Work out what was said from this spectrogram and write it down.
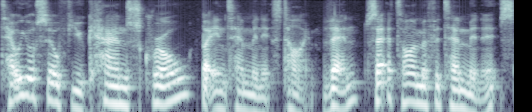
tell yourself you can scroll, but in 10 minutes time. Then, set a timer for 10 minutes,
